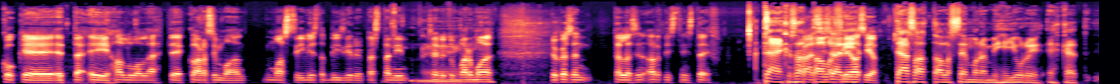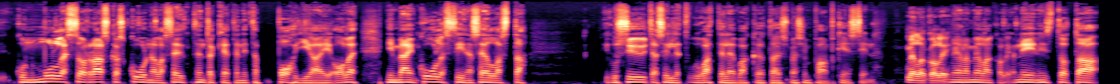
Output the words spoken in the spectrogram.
kokee, että ei halua lähteä karsimaan massiivista biisirypästä, niin se nyt on varmaan jokaisen tällaisen artistin sitten Tämä ehkä saattaa olla, siihen, asia. tämä saattaa olla semmoinen, mihin juuri ehkä, kun mulle se on raskas kuunnella sen, sen takia, että niitä pohjia ei ole, niin mä en kuule siinä sellaista niin syytä sille, että kun ajattelee vaikka jotain Smashing Pumpkinsin melankoli. meillä on melankolia, niin, niin tota,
